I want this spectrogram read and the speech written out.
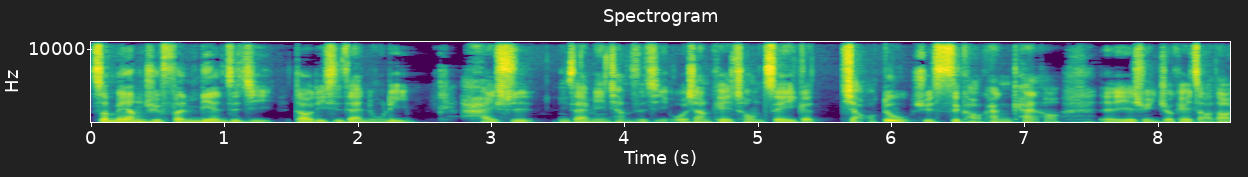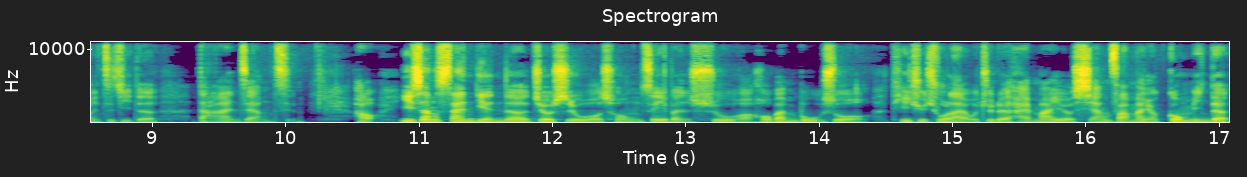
怎么样去分辨自己到底是在努力？还是你在勉强自己？我想可以从这一个角度去思考看看哈，呃，也许你就可以找到你自己的答案。这样子，好，以上三点呢，就是我从这一本本书啊后半部所提取出来，我觉得还蛮有想法、蛮有共鸣的，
